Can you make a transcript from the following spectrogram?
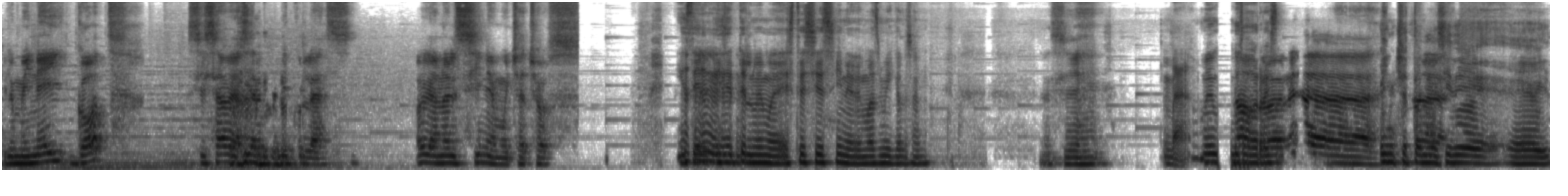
Illuminate God sí sabe hacer películas. Hoy ganó el cine, muchachos. Este, este el meme, este sí es cine de más Mickelson. Sí. Va, me No, gustó. pero neta. Pinche Ah. así de. eh,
